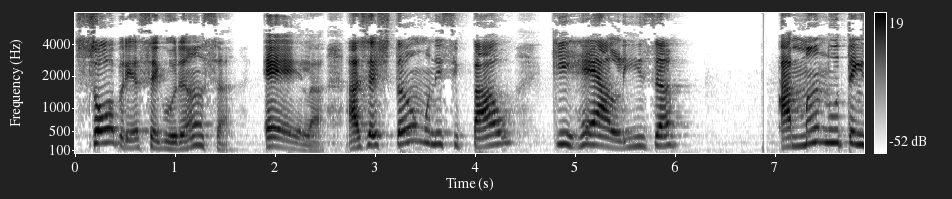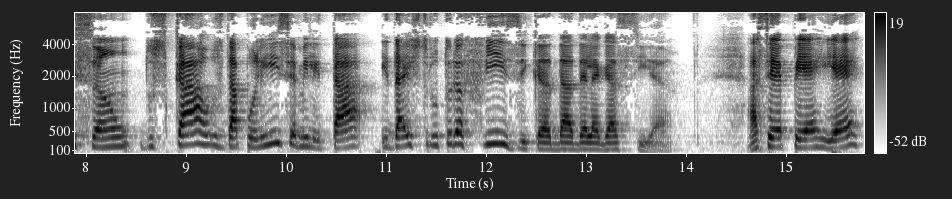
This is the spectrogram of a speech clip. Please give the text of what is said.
sobre a segurança, é ela, a gestão municipal, que realiza a manutenção dos carros da Polícia Militar e da estrutura física da delegacia. A CEPRE,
